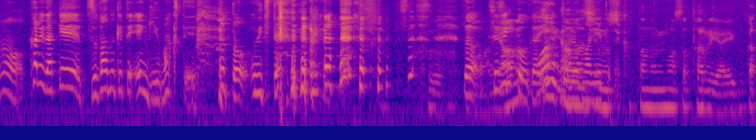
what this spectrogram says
うもう彼だけずば抜けて演技うまくて ちょっと浮いてたそう。主人公がいい豊とまりえとかの仕方のうまさたるやえぐかっ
